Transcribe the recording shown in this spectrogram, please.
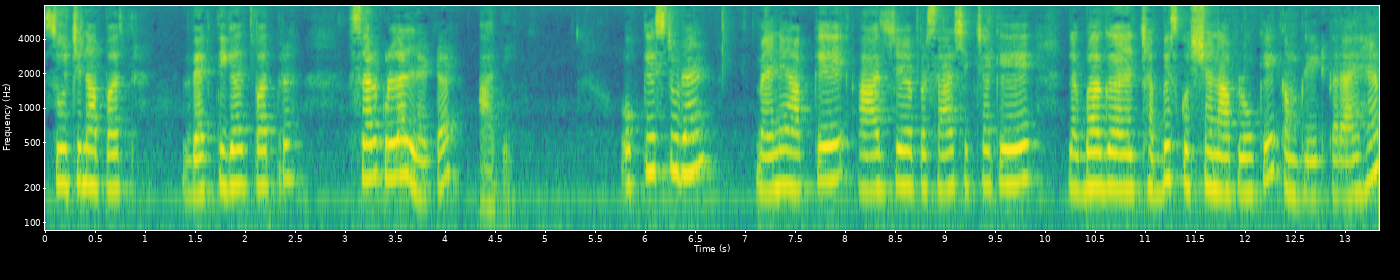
सूचना पत्र, व्यक्तिगत पत्र सर्कुलर लेटर आदि। ओके स्टूडेंट मैंने आपके आज प्रसार शिक्षा के लगभग 26 क्वेश्चन आप लोगों के कंप्लीट कराए हैं।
